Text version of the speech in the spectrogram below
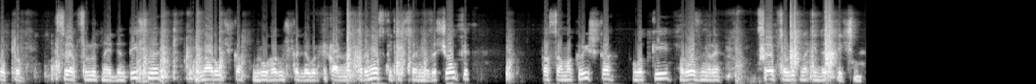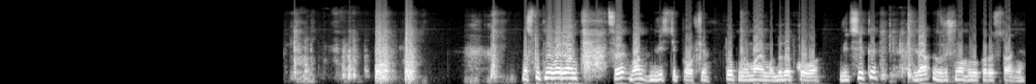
Тобто це абсолютно ідентичне. Одна ручка, друга ручка для вертикальної переноски, ті ж самі защолки, та сама кришка, лотки, розміри. Все абсолютно ідентичне. Наступний варіант це WAN 200 Profi. Тут ми маємо додатково відсіки для зручного використання.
